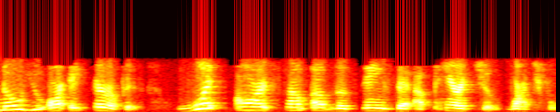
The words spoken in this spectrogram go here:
know you are a therapist, what are some of the things that a parent should watch for?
